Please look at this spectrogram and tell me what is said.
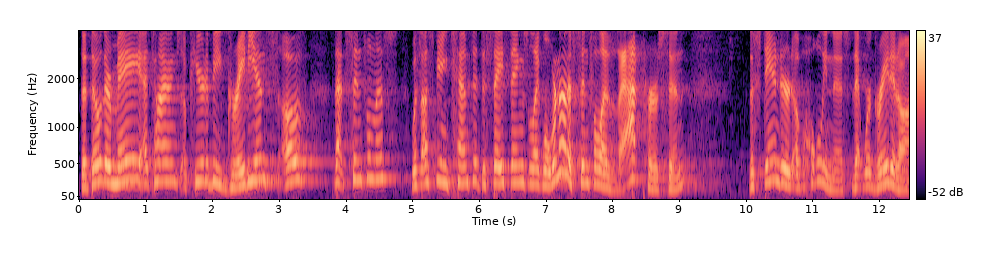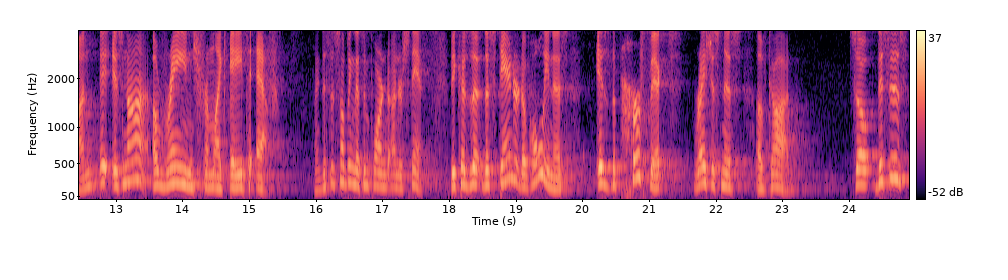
That though there may at times appear to be gradients of that sinfulness, with us being tempted to say things like, well, we're not as sinful as that person, the standard of holiness that we're graded on is not a range from like A to F. Right? This is something that's important to understand because the, the standard of holiness is the perfect righteousness of God. So this is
